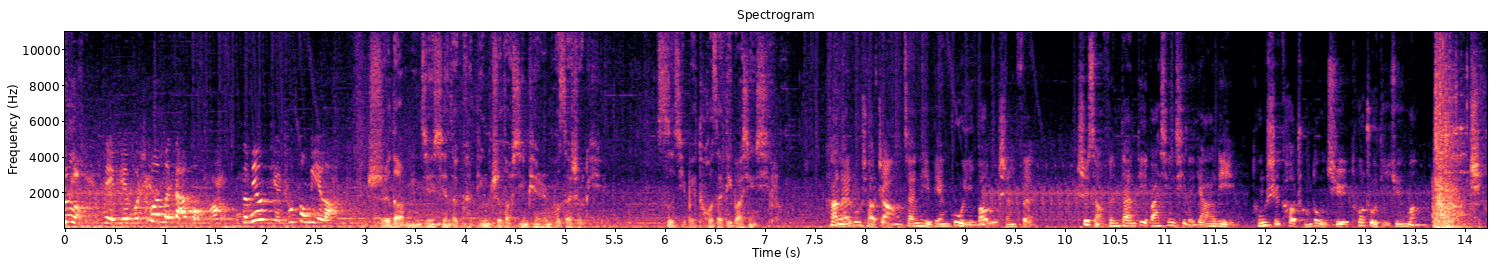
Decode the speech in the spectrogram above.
失了。那边不是关门打狗吗？怎么又解除封闭了？十大民间现在肯定知道芯片人不在这里，自己被拖在第八星系了。看来陆校长在那边故意暴露身份，是想分担第八星系的压力，同时靠虫洞区拖住敌军吗？这个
